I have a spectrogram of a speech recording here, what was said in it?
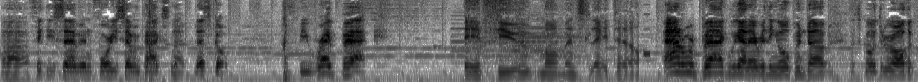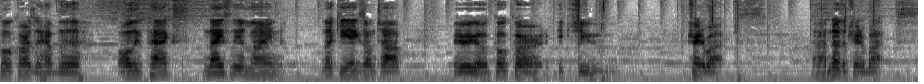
uh, 57, 47 packs left. Let's go. Be right back. A few moments later. And we're back. We got everything opened up. Let's go through all the code cards. I have the all these packs nicely aligned. Lucky eggs on top. Here we go. Code card. Pikachu. Trainer box. Uh, another trainer box.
